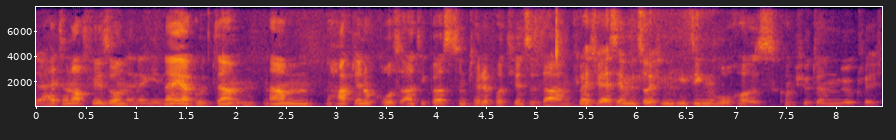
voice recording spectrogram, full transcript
Da hätte noch viel Sonnenenergie. Naja, gut, dann ähm, habt ihr noch großartig was zum Teleportieren zu sagen. Vielleicht wäre es ja mit solchen riesigen Hochhauscomputern möglich.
